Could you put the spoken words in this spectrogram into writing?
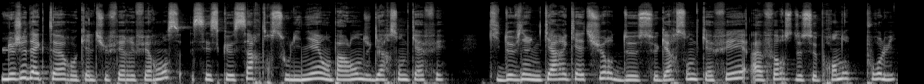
Le jeu d'acteur auquel tu fais référence, c'est ce que Sartre soulignait en parlant du garçon de café, qui devient une caricature de ce garçon de café à force de se prendre pour lui.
